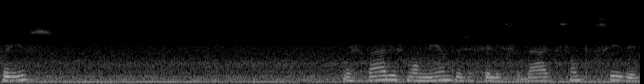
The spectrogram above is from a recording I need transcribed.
Por isso, os vários momentos de felicidade são possíveis.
